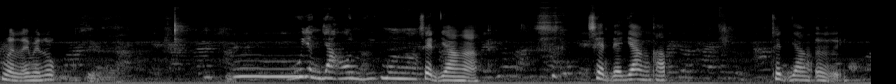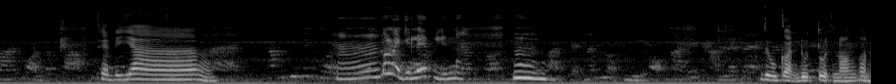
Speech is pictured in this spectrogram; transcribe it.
เหมือนเลยไหมลูก อู้ยังยาวหนูอีกมือเสร็จยังอะ เสร็จหรือยังครับ เสร็จยังเอ่ย เสร็จหรือยังหืมเมื่อไหร่จะเล็บลิ้นอะอืม ดูก่อนดูตุดน้องก่อน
